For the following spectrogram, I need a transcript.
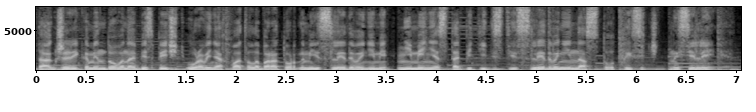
Также рекомендовано обеспечить уровень охвата лабораторными исследованиями не менее 150 исследований на 100 тысяч населения.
